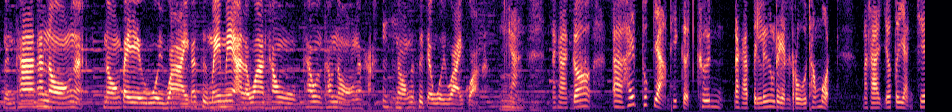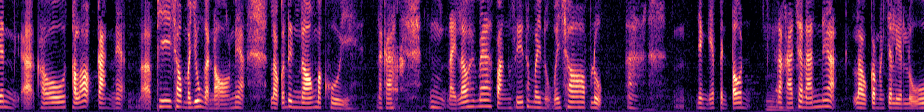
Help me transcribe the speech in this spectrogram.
เหมือนถ้าถ้าน้องอะ น้องไปโวยวายก็คือไม่ไม่อารวาสเท่าเท่าเท่าน้องอะค่ะน้องก็คือจะโวยวายกว่า ค่ะ นะคะก็อ่าให้ทุกอย่างที่เกิดขึ้นนะคะเป็นเรื่องเรียนรู้ทั้งหมดนะคะยกตัวอย่างเช่นอ่าเขาทะเลาะกันเนี่ยอ่าพี่ชอบมายุ่งกับน้องเนี่ยเราก็ดึงน้องมาคุยนะคะค่ะอืมไหนเล่าให้แม่ฟังซิทำไมหนูไม่ชอบลูกอ่าอืมอย่างเงี้ยเป็นต้นอืม นะคะฉะนั้นเนี่ยเรากำลังจะเรียนรู้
